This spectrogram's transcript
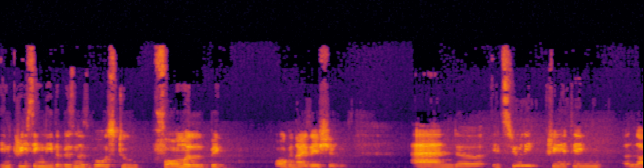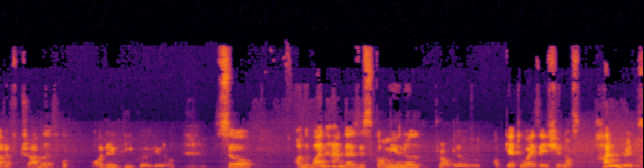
increasingly, the business goes to formal big organizations and uh, it's really creating a lot of trouble for ordinary people you know so on the one hand there's this communal problem of ghettoization of hundreds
